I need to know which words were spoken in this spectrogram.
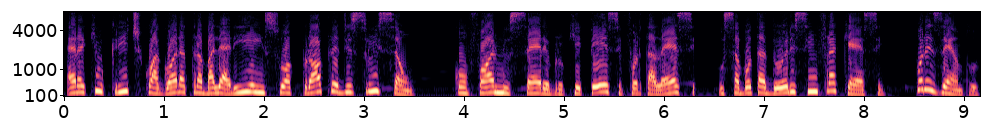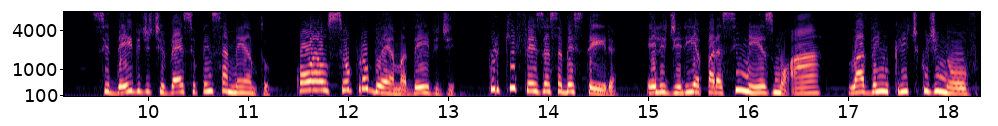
era que o crítico agora trabalharia em sua própria destruição. Conforme o cérebro QP se fortalece, os sabotadores se enfraquecem. Por exemplo, se David tivesse o pensamento: Qual é o seu problema, David? Por que fez essa besteira? ele diria para si mesmo: Ah, lá vem o crítico de novo,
